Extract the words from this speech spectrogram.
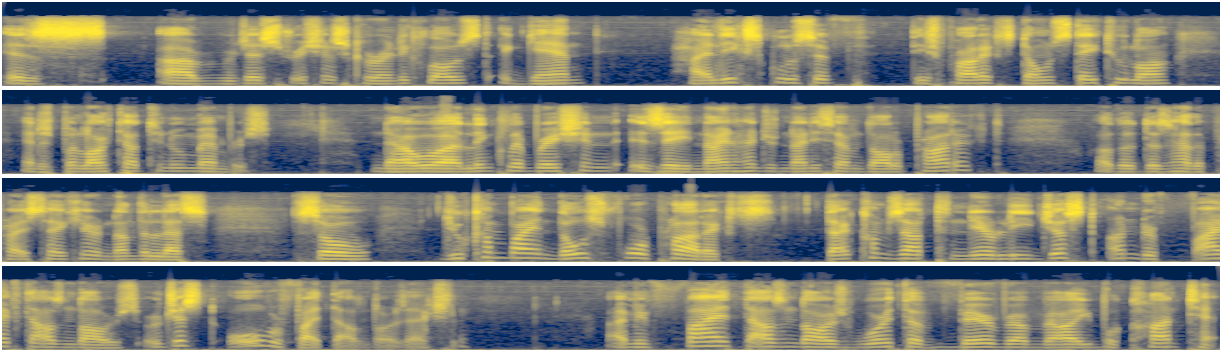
is uh, registration is currently closed again highly exclusive these products don't stay too long and it's been locked out to new members. Now, uh, Link Liberation is a $997 product, although it doesn't have the price tag here, nonetheless. So, you combine those four products, that comes out to nearly just under $5,000, or just over $5,000 actually. I mean, $5,000 worth of very, very valuable content.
